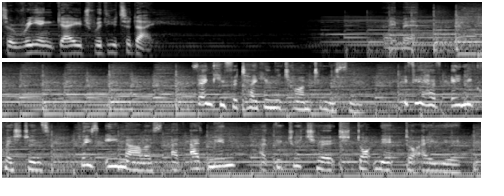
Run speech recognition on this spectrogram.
to re engage with you today? Amen. Thank you for taking the time to listen. If you have any questions, please email us at admin at victorychurch.net.au.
